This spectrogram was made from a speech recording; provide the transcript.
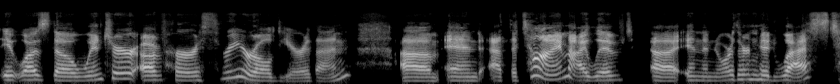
it was the winter of her three year old year then. Um, and at the time, I lived uh, in the northern Midwest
